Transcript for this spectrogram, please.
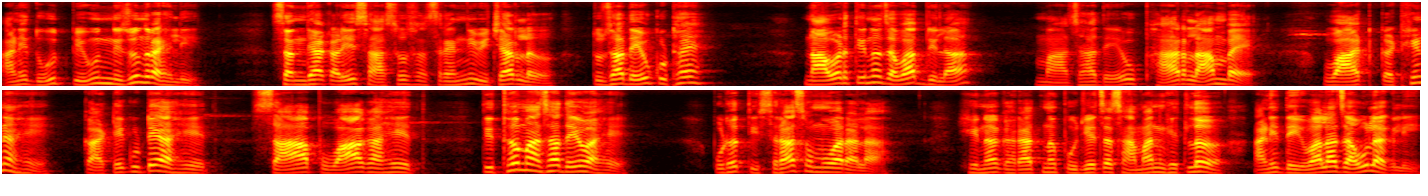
आणि दूध पिऊन निजून राहिली. संध्याकाळी सासू सासऱ्यांनी विचारलं तुझा देव कुठं आहे? नावडतीनं जबाब दिला माझा देव फार लांब आहे. वाट कठीण आहे. काटे कुठे आहेत. साप वाघ आहेत. तिथं माझा देव आहे. पुढं तिसरा सोमवार आला. हिनं घरातनं पूजेचं सामान घेतलं आणि देवाला जाऊ लागली.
